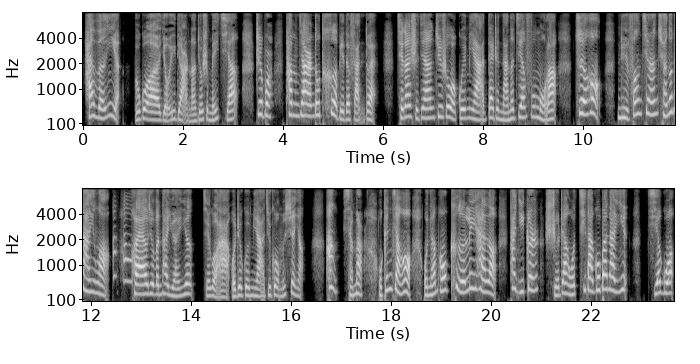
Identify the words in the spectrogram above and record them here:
还文艺。不过有一点呢，就是没钱。这不，他们家人都特别的反对。前段时间，据说我闺蜜啊带着男的见父母了，最后女方竟然全都答应了。后来我就问她原因，结果啊，我这闺蜜啊就跟我们炫耀。哼，小妹儿，我跟你讲哦，我男朋友可厉害了，他一个人舌战我七大姑八大姨，结果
